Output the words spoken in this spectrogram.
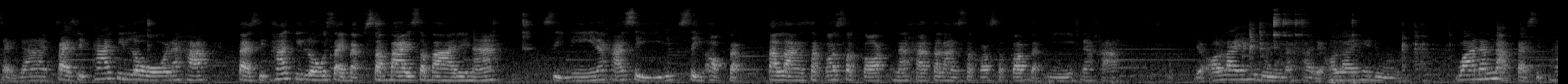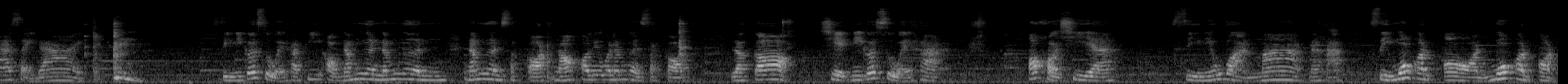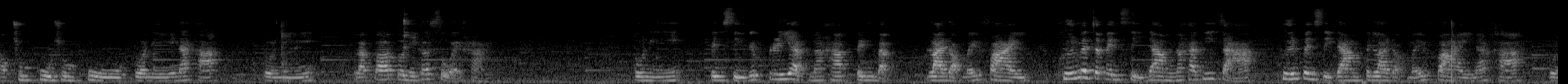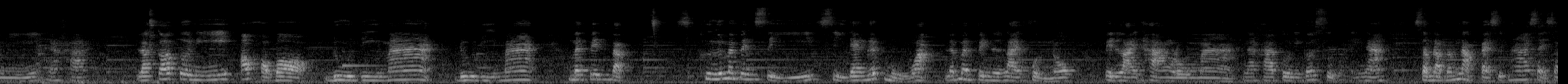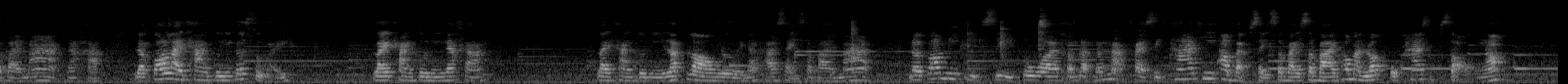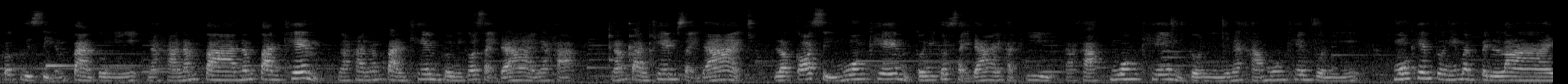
ใส่ได้ 85กิโลนะคะ 85กิโลใส่แบบสบายๆเลยนะ สีนี้นะคะ สีสีออกแบบตารางสกอตสกอตนะคะ ตารางสกอตสกอตแบบนี้นะคะ เดี๋ยวอ้อไล่ให้ดูนะคะ เดี๋ยวอ้อไล่ให้ดู ว่าน้ำหนัก 85 ใส่ได้ สีนี้ก็สวยค่ะพี่ออกน้ำเงินน้ำเงินน้ำเงินสกอตเนาะเขาเรียกว่าน้ำเงินสกอต แล้วก็เฉดนี้ก็สวยค่ะอ้อขอเชียร์ สีนี้หวานมากนะคะ สีม่วงอ่อนๆ ม่วงอ่อนๆ ออกชมพูชมพูตัวนี้นะคะ ตัวนี้ แล้วก็ตัวนี้ก็สวยค่ะ ตัวนี้เป็นสีเรียบๆนะคะ เป็นแบบลายดอกไม้ไฟ พื้นมันจะเป็นสีดำนะคะพี่จ๋า พื้นเป็นสีดำเป็นลายดอกไม้ไฟนะคะ ตัวนี้นะคะ แล้วก็ตัวนี้เอาขอบอกดูดีมาก ดูดีมาก มันเป็นแบบ พื้นมันเป็นสีสีแดงเลือดหมูอะ่ะ แล้วมันเป็นลายขนนก เป็นลายทางลงมานะคะ ตัวนี้ก็สวยนะสำหรับน้ำหนัก 85 ใส่สบายมากนะคะ แล้วก็ลายทางตัวนี้ก็สวย ลายทางตัวนี้นะคะ ลายทางตัวนี้รับรองเลยนะคะ ใส่สบายมาก แล้วก็มีอีก 4 ตัวสำหรับน้ำหนัก 85 ที่เอาแบบใส่สบายๆเพราะมันรอบอก 52 เนาะ ก็คือสีน้ำตาลตัวนี้นะคะ น้ำตาลน้ำตาลเข้มนะคะ น้ำตาลเข้มตัวนี้ก็ใส่ได้นะคะ น้ำตาลเข้มใส่ได้ แล้วก็สีม่วงเข้มตัวนี้ก็ใส่ได้ค่ะพี่นะคะ ม่วงเข้มตัวนี้นะคะ ม่วงเข้มตัวนี้ ม่วงเข้มตัวนี้มันเป็นลาย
